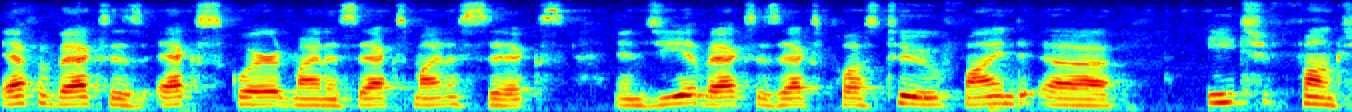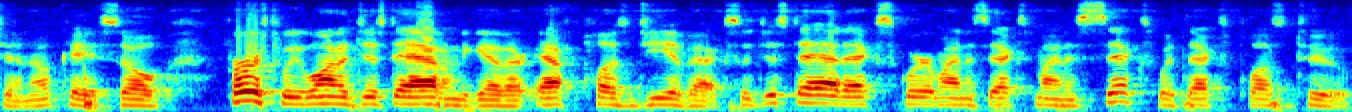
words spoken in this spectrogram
f of x is x squared minus x minus 6, and g of x is x plus 2. Find uh, each function. Okay, so first we want to just add them together, f plus g of x. So just add x squared minus x minus 6 with x plus 2.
